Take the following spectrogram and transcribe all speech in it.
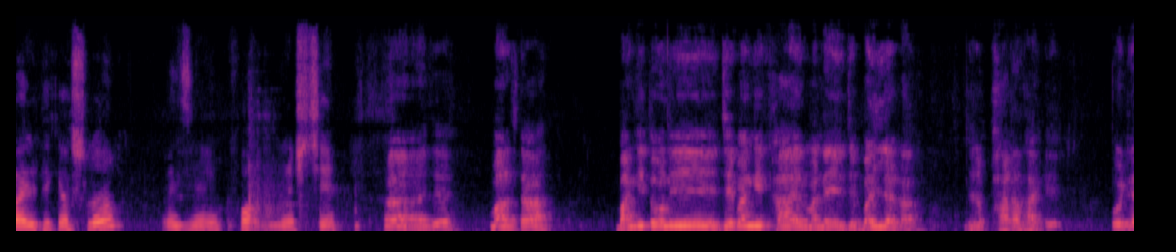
বাইরে থেকে আসলো। এই যে ফল নিয়ে আসছে। হ্যাঁ এই যে মালটা তো উনি যে খায় মানে যে বাইলাটা যেটা ফাটা থাকে ওইটা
